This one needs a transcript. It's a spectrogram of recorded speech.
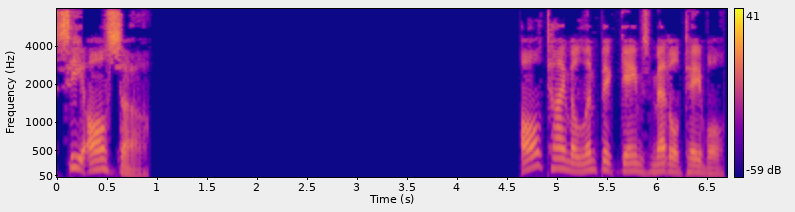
See also. All-time Olympic Games medal table.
